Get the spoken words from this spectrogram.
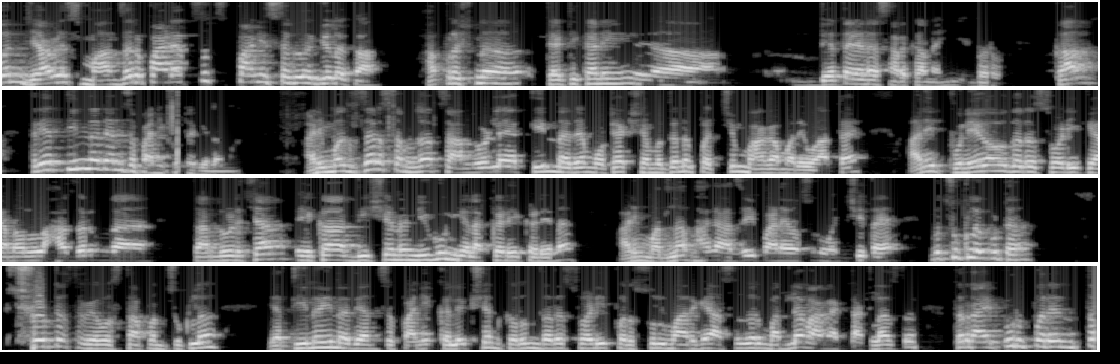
पण ज्यावेळेस मांजर पाड्याचंच पाणी सगळं गेलं का हा प्रश्न त्या ठिकाणी देता येण्यासारखा नाही बरोबर. का? तर या तीन नद्यांचं पाणी कुठं गेलं मग? आणि मग जर समजा चांदवडला या तीन नद्या मोठ्या क्षमतेनं पश्चिम भागामध्ये वाहत आहे आणि पुणेगाव दरसवाडी कॅनॉल हा जर अं, चांदवडच्या एका दिशेनं निघून गेला कडेकडेनं आणि मधला भाग आजही पाण्यापासून वंचित आहे मग चुकलं कुठं? छोटस व्यवस्थापन चुकलं. या तीनही नद्यांचं पाणी कलेक्शन करून दरसवाडी परसूल मार्गे असं जर मधल्या भागात टाकलं असतं तर रायपूर पर्यंत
